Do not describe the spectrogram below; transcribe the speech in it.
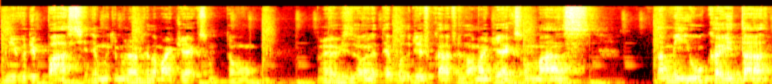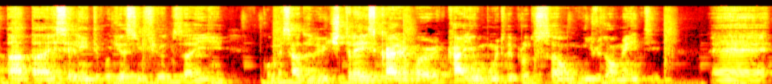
no nível de passe, ele é muito melhor que o Lamar Jackson. Então, na minha visão, ele até poderia ficar na frente do Lamar Jackson, mas na meiuca aí tá, tá, tá excelente pro Justin Fields aí começar 2023. Kyler Murray caiu muito de produção individualmente, é,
